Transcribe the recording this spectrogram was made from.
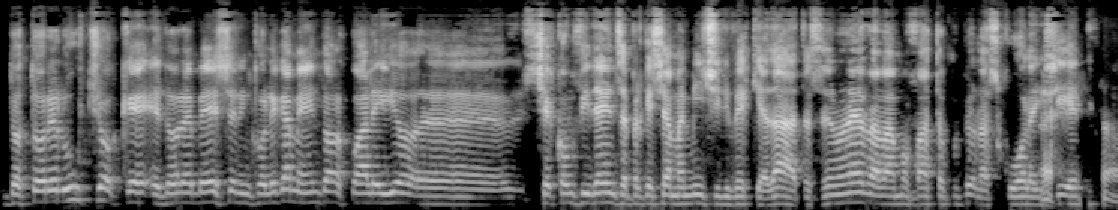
Dottore Luccio che eh, dovrebbe essere in collegamento al quale io eh, c'è confidenza perché siamo amici di vecchia data, se non erro avevamo fatto proprio la scuola insieme. No, ma-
